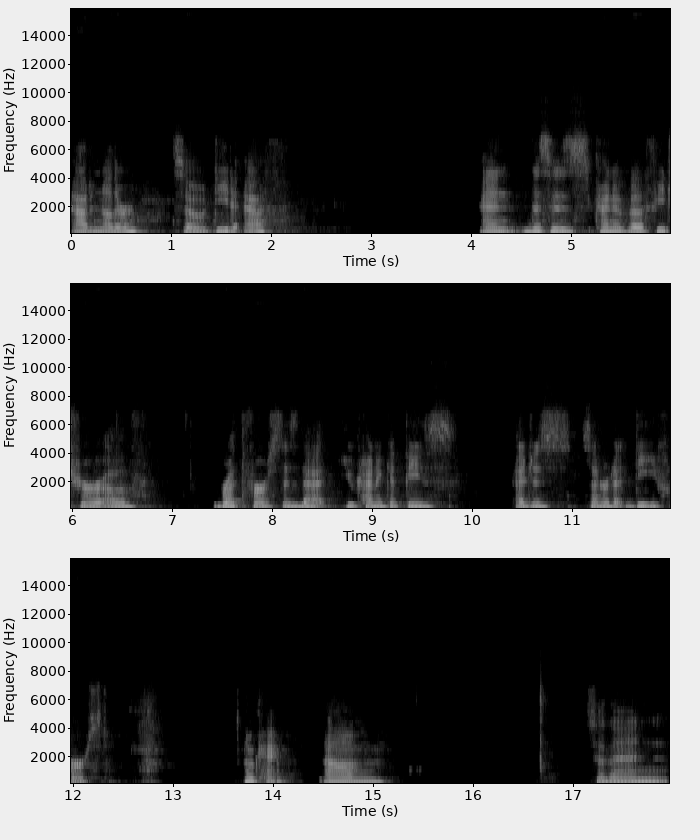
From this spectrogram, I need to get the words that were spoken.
add another. So D to F. And this is kind of a feature of breadth first is that you kind of get these edges centered at D first. Okay. Um, so then,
